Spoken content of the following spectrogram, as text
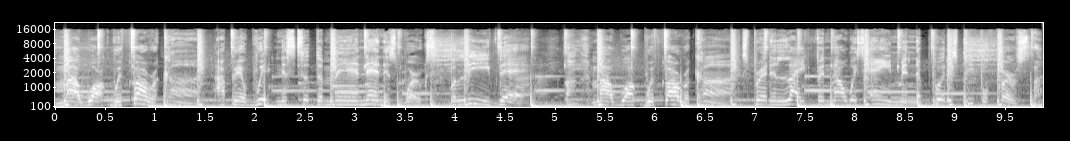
My walk with Farrakhan, I bear witness to the man and his works. Believe that. Uh, my walk with Farrakhan, spreading life and always aiming to put his people first. Uh,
